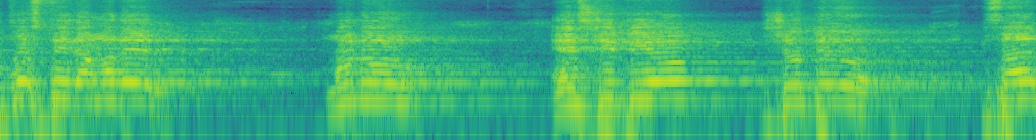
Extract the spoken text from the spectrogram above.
উপস্থিত আমাদের মনু এসডিপিও শ্রদ্ধেয় স্যার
